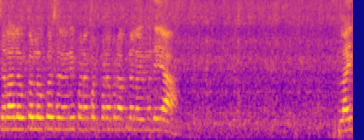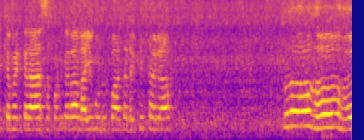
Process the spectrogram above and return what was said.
चला लवकर लवकर सगळ्यांनी पटापट पटापट आपल्या लाईव्हमध्ये या. लाईक कमेंट करा सपोर्ट करा. लाईव्ह उठून पाहता नक्कीच सांगा हो हो हो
